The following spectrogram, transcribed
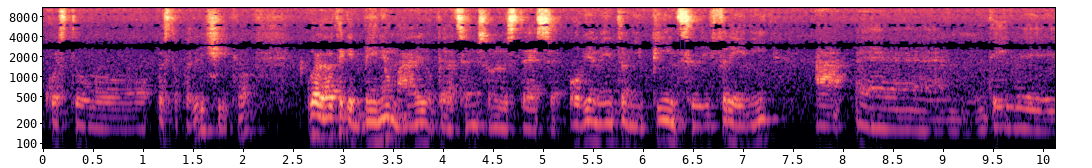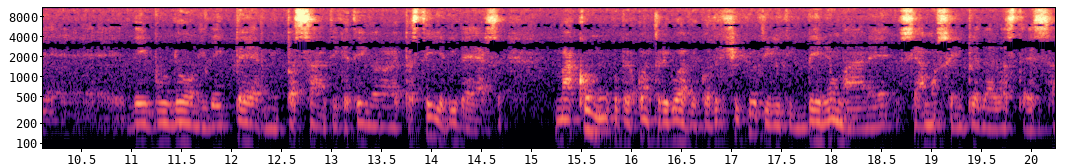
questo, questo quadriciclo guardate che bene o male le operazioni sono le stesse. Ovviamente ogni pinza dei freni ha eh, dei, dei bulloni, dei perni passanti che tengono le pastiglie diverse, ma comunque per quanto riguarda i quadricicli utility, bene o male siamo sempre dalla stessa,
